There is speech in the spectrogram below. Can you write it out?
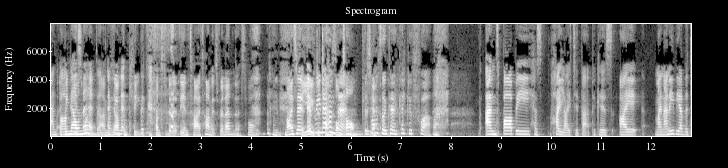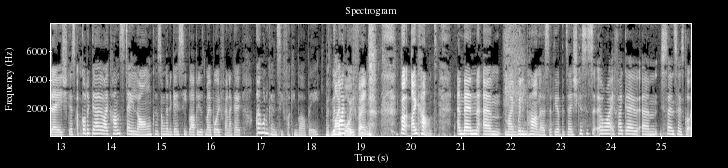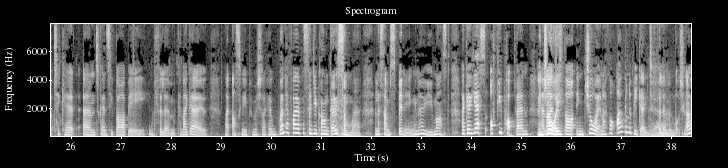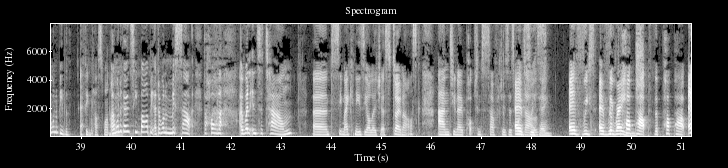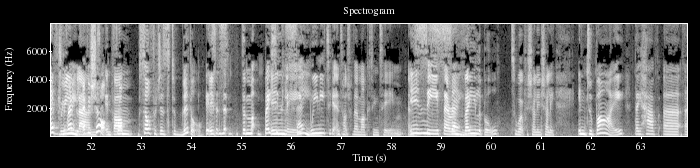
And Every now and then. I'm, I'm na- completely confronted with it the entire time. It's relentless. Well, nice No, for you, now Tom's and on then, Tom. The Tom's on quel- quelquefois. and Barbie has highlighted that because I, my nanny the other day, she goes, "I've got to go. I can't stay long because I'm going to go see Barbie with my boyfriend." I go, "I want to go and see fucking Barbie With my boyfriend." but I can't." And then um, my willing partner said the other day, she goes, "Is it all right if I go? So and so's got a ticket um, to go and see Barbie in Fulham. Can I go?" Like asking me permission. I go, "When have I ever said you can't go somewhere unless I'm spinning? No, you must." I go, "Yes, off you pop then." Enjoy. And I just thought, enjoy. And I thought, I want to be going to Yeah. Fulham and watching. I want to be the effing plus one. I want to go and see Barbie. I don't want to miss out the whole. La- I went into town uh, to see my kinesiologist. Don't ask. And you know, popped into Selfridges as one does. Every every The range. pop up, the pop up, every range, every shop from Selfridges to Lidl. It's, It's, the, the basically insane. we need to get in touch with their marketing team and see if they're available to work for Shirley and Shirley. In Dubai, they have a, a,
